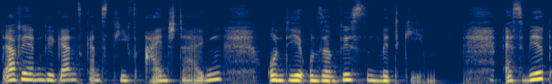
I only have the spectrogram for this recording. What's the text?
Da werden wir ganz, ganz tief einsteigen und dir unser Wissen mitgeben. Es wird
